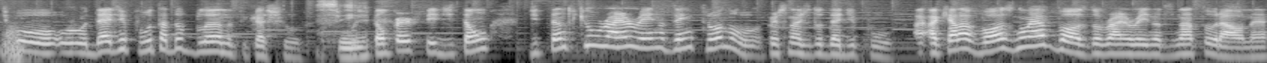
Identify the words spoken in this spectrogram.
tipo, o Deadpool tá dublando o Pikachu. Tipo, de Sim. tão perfeito, de tão. De tanto que o Ryan Reynolds entrou no personagem do Deadpool. Aquela voz não é a voz do Ryan Reynolds natural, né?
